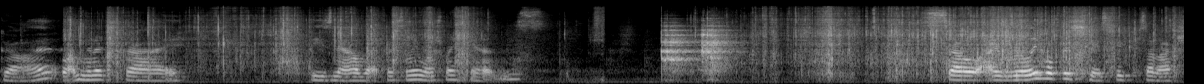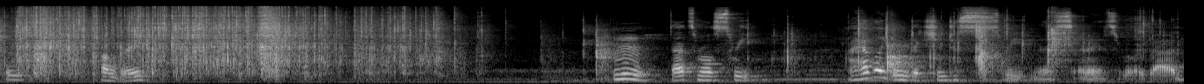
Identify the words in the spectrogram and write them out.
got. Well, I'm gonna try these now, but first let me wash my hands. So I really hope this tastes good because I'm actually hungry. Mmm, that smells sweet. I have like an addiction to sweetness and it's really bad.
